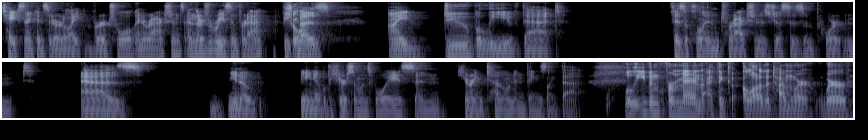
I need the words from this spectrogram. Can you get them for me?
takes into consider like virtual interactions. And there's a reason for that Sure. because I do believe that physical interaction is just as important as, you know, being able to hear someone's voice and hearing tone and things like that. Well, even for men, I think a lot of the time where where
